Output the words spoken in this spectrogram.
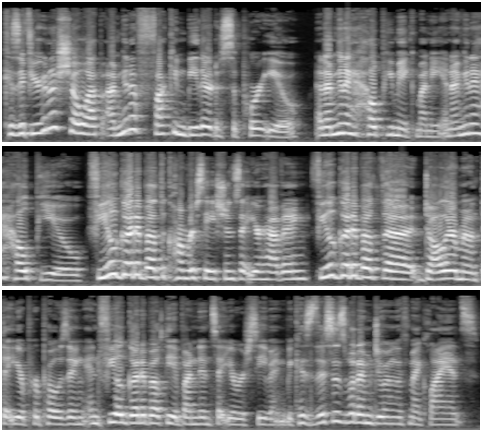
Because if you're going to show up, I'm going to fucking be there to support you. And I'm going to help you make money. And I'm going to help you feel good about the conversations that you're having, feel good about the dollar amount that you're proposing, and feel good about the abundance that you're receiving. Because this is what I'm doing with my clients.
